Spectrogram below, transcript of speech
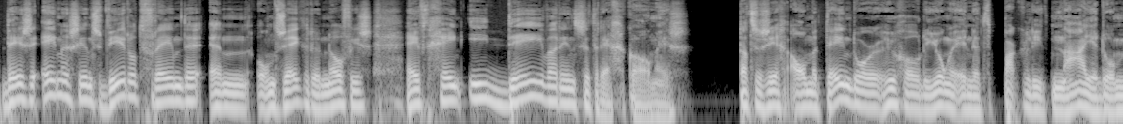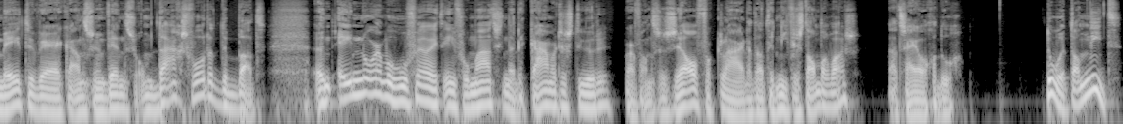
Deze enigszins wereldvreemde en onzekere novice heeft geen idee waarin ze terechtgekomen is. Dat ze zich al meteen door Hugo de Jonge in het pak liet naaien door mee te werken aan zijn wens om daags voor het debat een enorme hoeveelheid informatie naar de Kamer te sturen, waarvan ze zelf verklaarde dat het niet verstandig was, dat zei al genoeg. Doe het dan niet.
